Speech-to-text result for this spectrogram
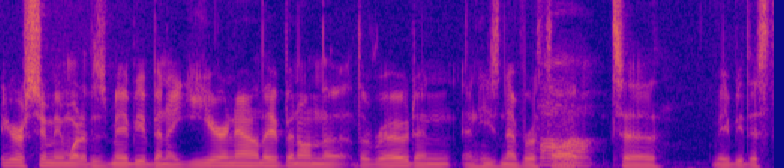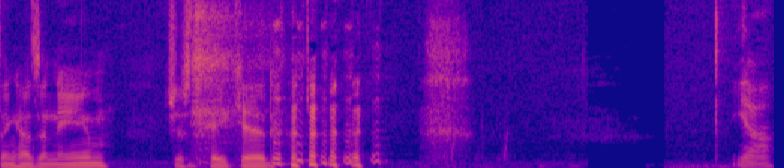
you're assuming what there's maybe been a year now they've been on the the road and and he's never thought uh, to maybe this thing has a name just hey kid yeah.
